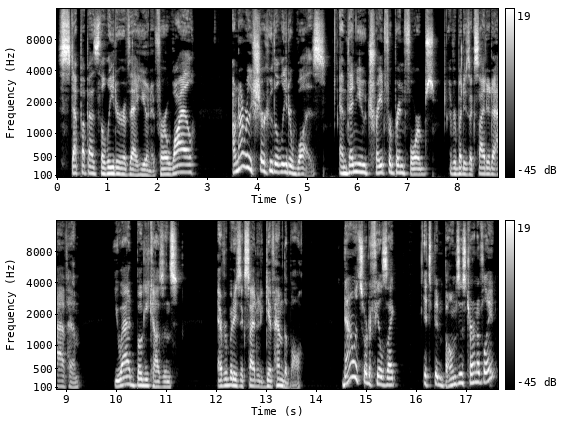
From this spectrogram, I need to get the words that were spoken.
step up as the leader of that unit. For a while, I'm not really sure who the leader was. And then you trade for Bryn Forbes. Everybody's excited to have him. You add Boogie Cousins. Everybody's excited to give him the ball. Now it sort of feels like it's been Bones' turn of late.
